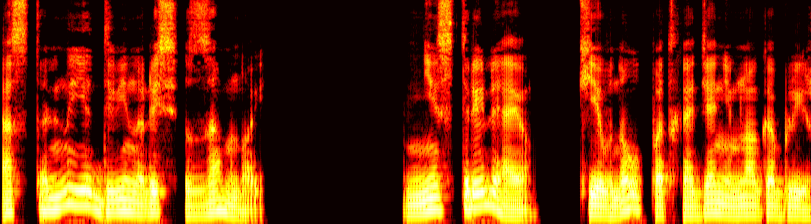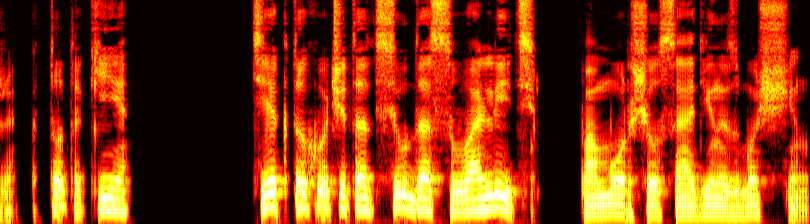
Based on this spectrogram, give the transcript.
остальные двинулись за мной. «Не стреляю», – кивнул, подходя немного ближе. «Кто такие?» «Те, кто хочет отсюда свалить», – поморщился один из мужчин.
